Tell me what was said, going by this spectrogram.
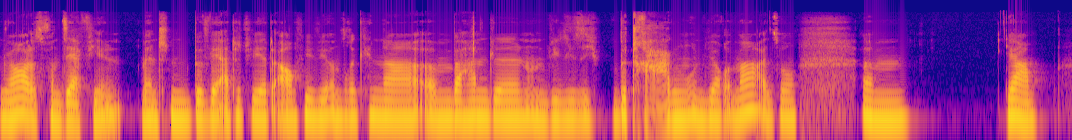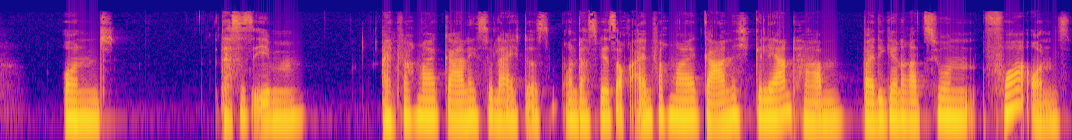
ja, das von sehr vielen Menschen bewertet wird, auch wie wir unsere Kinder ähm, behandeln und wie die sich betragen und wie auch immer. Also ähm, ja, und das ist eben einfach mal gar nicht so leicht ist und dass wir es auch einfach mal gar nicht gelernt haben, weil die Generationen vor uns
